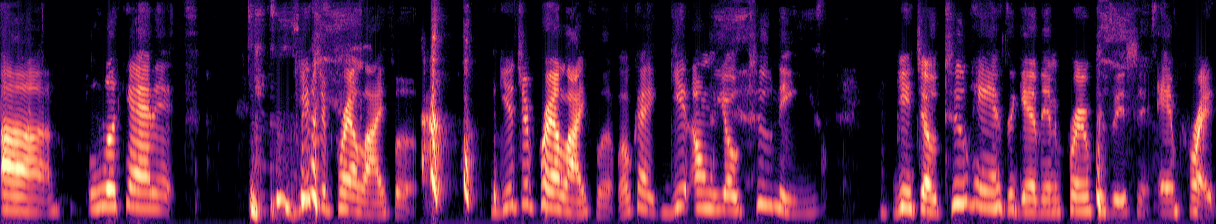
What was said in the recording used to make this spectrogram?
uh look at it. Get your prayer life up. Get your prayer life up. Okay. Get on your two knees. Get your two hands together in a prayer position and pray.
